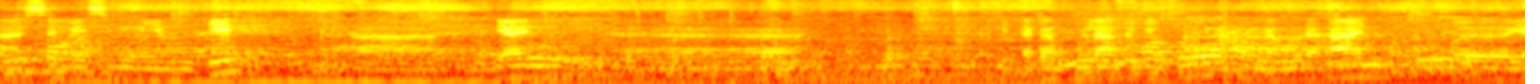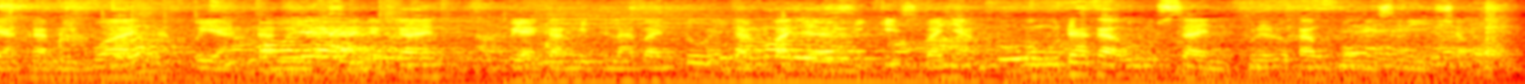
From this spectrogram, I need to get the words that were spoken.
uh, semaksimum yang mungkin. Uh, kemudian uh, kita akan pulang ke Johor mudah-mudahan apa yang kami buat apa yang kami laksanakan apa yang kami telah bantu dapat sedikit sebanyak memudahkan urusan penduduk kampung di sini insyaAllah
